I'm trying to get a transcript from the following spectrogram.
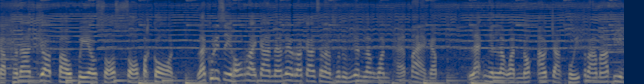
กับธนานยอดเป่าเปียวสอสอปกรณ์และคู่ที่ 4 ของรายการนั้นได้รับการสนับสนุนเงินรางวัลแผลแตกครับ และเงินรางวัลน็อกเอาท์จากปุ๋ยตรามาบิน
